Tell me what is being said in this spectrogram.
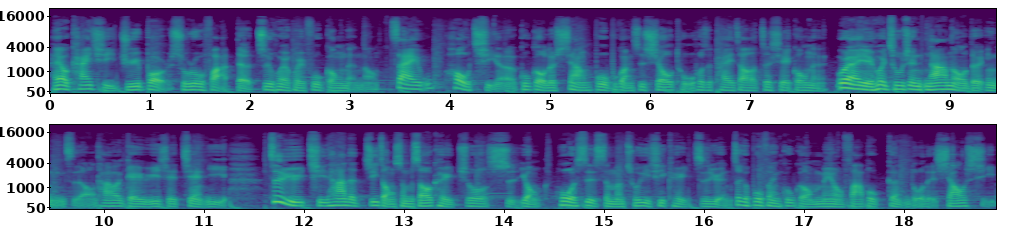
还有开启 Gboard 输入法的智慧回复功能哦。在后期呢，Google 的相簿不管是修图或是拍照这些功能，未来也会出现 Nano 的影子哦，它会给予一些建议。至于其他的机种什么时候可以做使用，或是什么处理器可以支援，这个部分 Google 没有发布更多的消息。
